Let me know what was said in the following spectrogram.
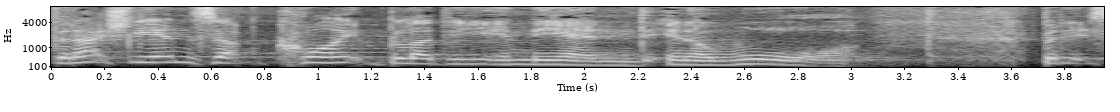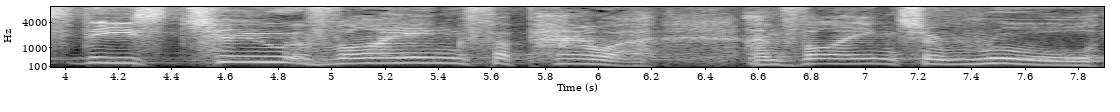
that actually ends up quite bloody in the end in a war. But it's these two vying for power and vying to rule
